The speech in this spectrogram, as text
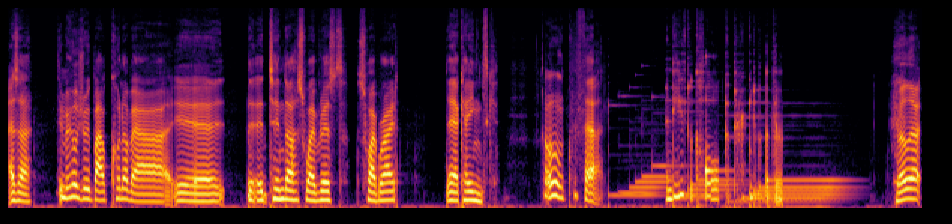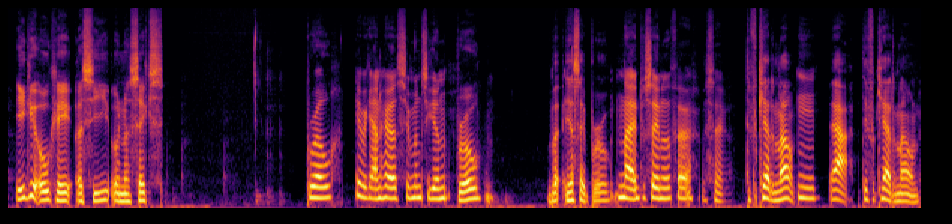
Altså, det behøver jo ikke bare kun at være øh, øh, Tinder, swipe left, swipe right. Det er jeg kan engelsk. Oh, Ja. Hvad er ikke okay at sige under sex? bro. Jeg vil gerne høre Simons igen. Bro? Hva? Jeg sagde bro. Nej, du sagde noget før. Hvad sagde jeg? Det forkerte navn. Mm. Ja, det forkerte navn.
